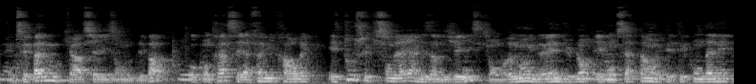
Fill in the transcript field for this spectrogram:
Donc c'est pas nous qui racialisons le débat, au contraire, c'est la famille Traoré. Et tous ceux qui sont derrière, les indigénistes, qui ont vraiment une haine du blanc et dont certains ont été condamnés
